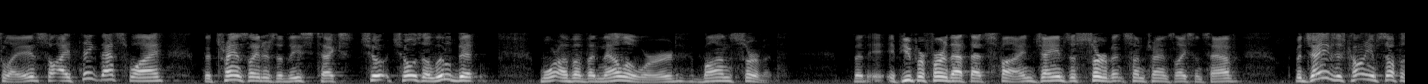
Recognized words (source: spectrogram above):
slaves. So I think that's why the translators of these texts cho- chose a little bit more of a vanilla word, bondservant. But if you prefer that, that's fine. James, a servant, some translations have. But James is calling himself a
